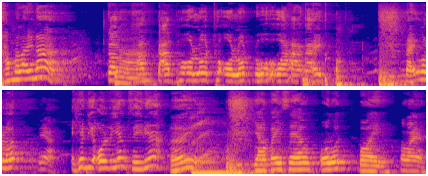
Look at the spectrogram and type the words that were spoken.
ทำอะไรน่ะก็ทำตามพ่อรถโอรสรู้ว่าไง ไหนโอรสเนี่ยไอ้เฮียนี่โอเลี้ยงสีเนี้ยเฮ้ย อย่าไปแซวโอรสบ่อย ทำไมอะ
